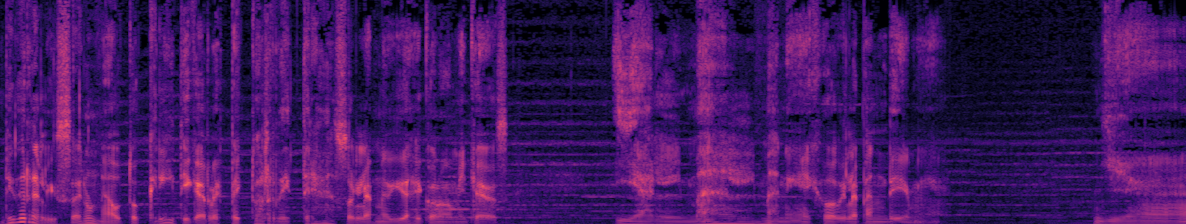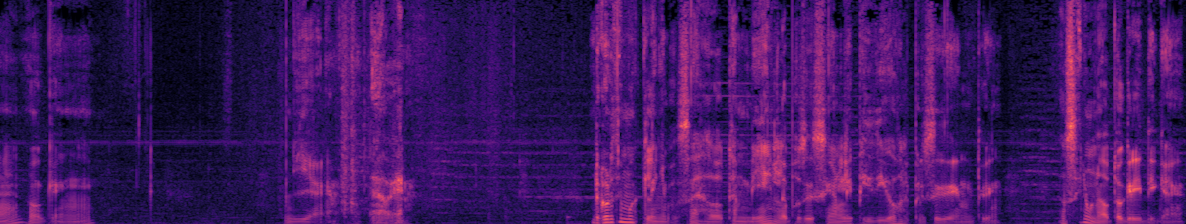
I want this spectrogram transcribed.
debe realizar una autocrítica respecto al retraso en las medidas económicas y al mal manejo de la pandemia. Ya, ok. Ya, a ver. Recordemos que el año pasado también la oposición le pidió al presidente hacer una autocrítica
